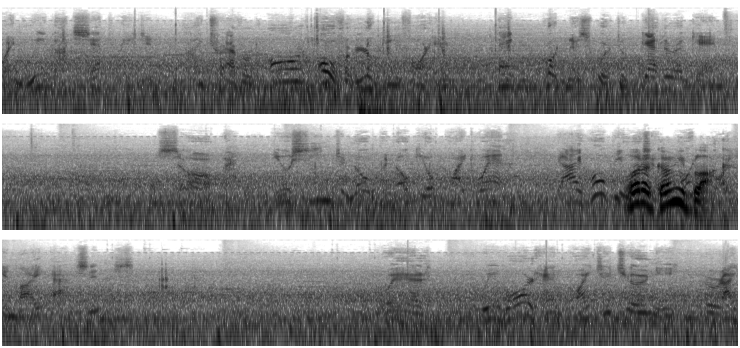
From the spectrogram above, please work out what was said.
When we got separated, I traveled all over looking for him. Thank goodness we're together again. So, you seem to know Pinocchio quite well. I hope he What a gummy good block. in my absence. Well, we've all had quite a journey, right,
